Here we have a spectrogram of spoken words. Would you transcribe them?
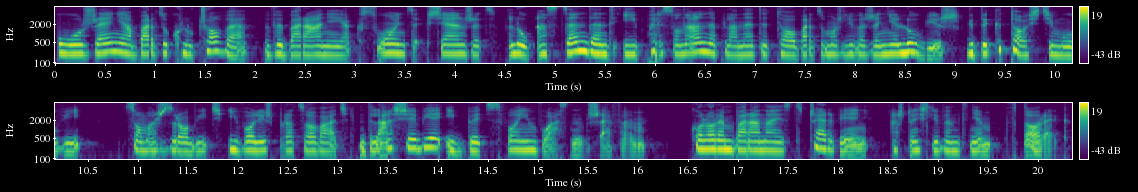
ułożenia bardzo kluczowe w baranie, jak Słońce, Księżyc lub ascendent i personalne planety, to bardzo możliwe, że nie lubisz, gdy ktoś ci mówi: co masz zrobić i wolisz pracować dla siebie i być swoim własnym szefem. Kolorem barana jest czerwień, a szczęśliwym dniem wtorek,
